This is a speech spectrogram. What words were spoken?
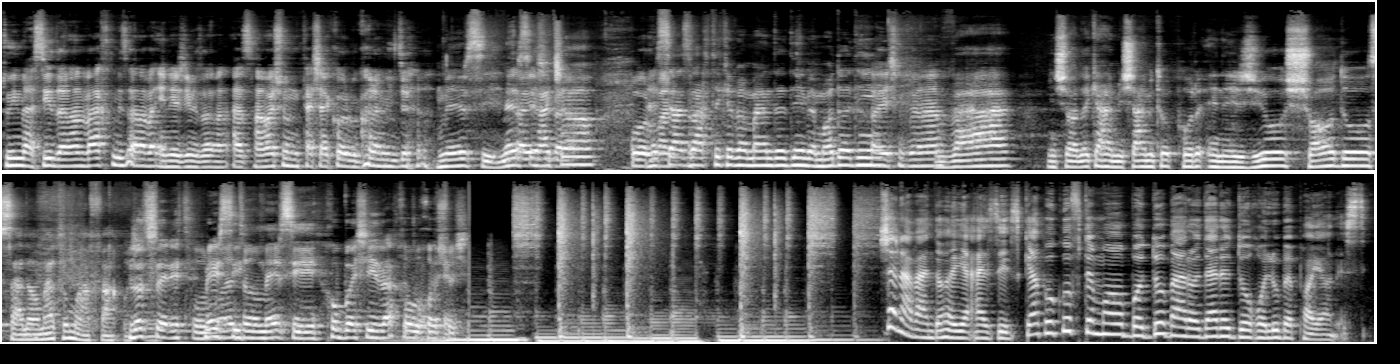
تو این مسیر دارن وقت می‌ذارن و انرژی می‌ذارن. از همشون تشکر می‌کنم اینجا. مرسی. مرسی بچا قربان. مرسی از وقتی که به من دادین به ما دادین. خواهش می‌کنم. و انشاءالله که همیشه همینطور پر انرژی و شاد و سلامت و موفق باشید لطف دارید. مرسی مرسی. مرسی. خوب باشید. و خوب خوش باشید. شنونده های عزیز گپ و گفت ما با دو برادر دوقلو به پایان رسید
